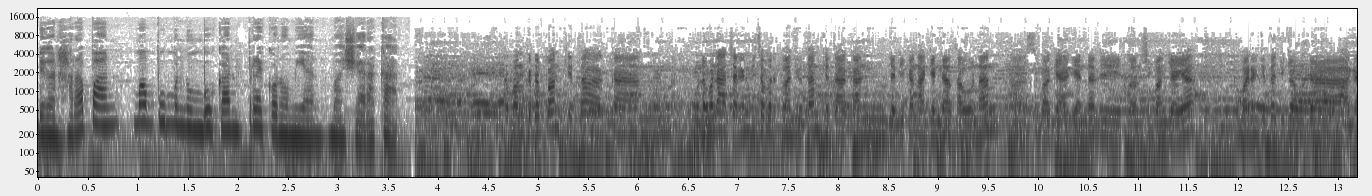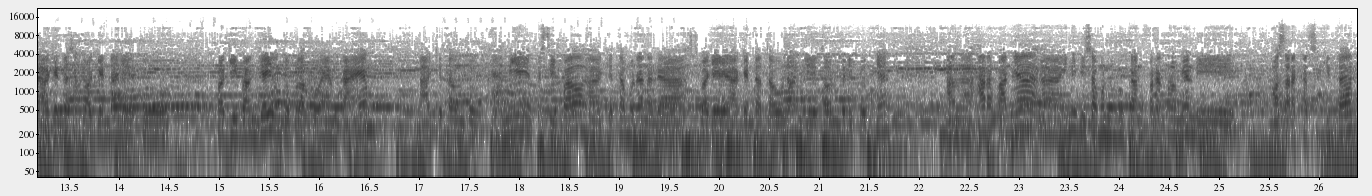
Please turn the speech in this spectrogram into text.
dengan harapan mampu menumbuhkan perekonomian masyarakat teman ke depan kita akan mudah-mudahan acara ini bisa berkelanjutan. Kita akan jadikan agenda tahunan uh, sebagai agenda di Kelurahan Subang Jaya. Kemarin kita juga udah ada agenda satu agenda yaitu bagi Bang Jai untuk pelaku UMKM. Nah, kita untuk ini festival uh, kita mudah ada sebagai agenda tahunan di tahun berikutnya. Uh, harapannya uh, ini bisa menumbuhkan perekonomian di masyarakat sekitar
